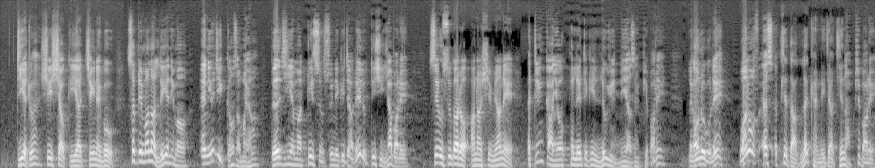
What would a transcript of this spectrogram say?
။ဒီအတွက်ရှေ့လျှောက်ကီးယားချိန်နိုင်ဖို့စက်တင်ဘာလ၄ရက်နေ့မှာ NUG ကောင်းဆောင်မိုင်းဟာဘယ်လ်ဂျီယံမှာတွေ့ဆုံဆွေးနွေးခဲ့ကြတယ်လို့သိရှိရပါတယ်။စစ်အုပ်စုကတော့အာဏာရှင်များနဲ့ အတင်းကာရောဖလက်တကင်းလုပ်ရနေရစေဖြစ်ပါတယ်။၎င်းတို့ကိုလည်း one of us အဖြစ်သာလက်ခံနေကြခြင်းသာဖြစ်ပါတယ်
